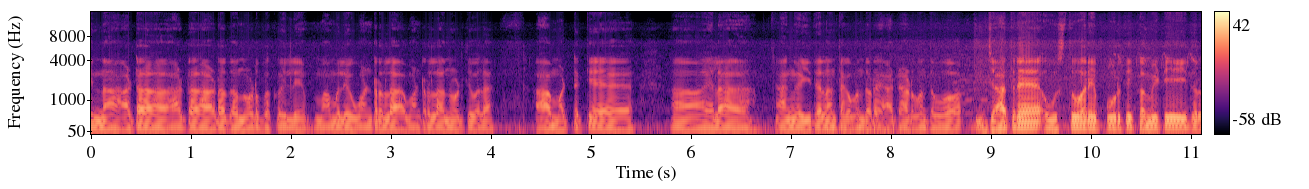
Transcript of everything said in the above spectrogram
ಇನ್ನು ಆಟ ಆಟ ಆಡೋದ ನೋಡಬೇಕು ಇಲ್ಲಿ. ಮಾಮೂಲಿ ವಂಡ್ರಲ್ಲ ವಂಡ್ರಲ್ಲ ನೋಡ್ತೀವಲ್ಲ, ಆ ಮಟ್ಟಕ್ಕೆ ಎಲ್ಲ ಹಂಗೆ ಇದೆಲ್ಲ ತಗೊಬಂದವ್ರೆ, ಆಟ ಆಡುವಂಥವು. ಜಾತ್ರೆ ಉಸ್ತುವಾರಿ ಪೂರ್ತಿ ಕಮಿಟಿ ಇದ್ರ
